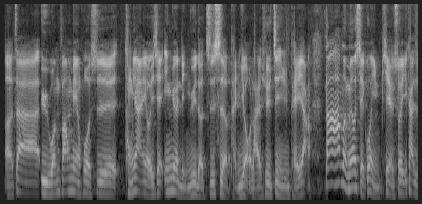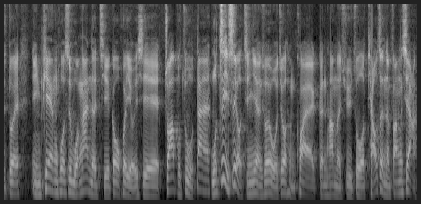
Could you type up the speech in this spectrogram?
呃在语文方面，或是同样也有一些音乐领域的知识的朋友来去进行培养。当然他们没有写过影片，所以一开始对影片或是文案的结构会有一些抓不住，但我自己是有经验。所以我就很快跟他们去做调整的方向，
